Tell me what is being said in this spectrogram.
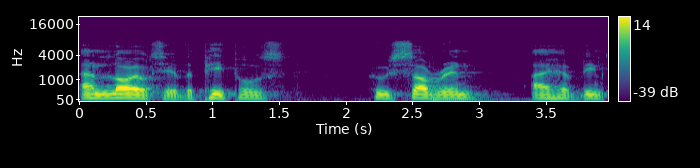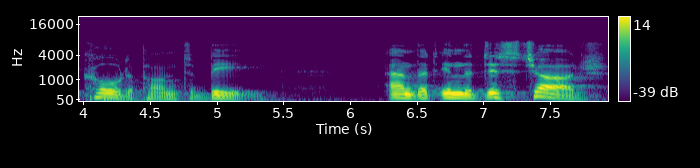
and loyalty of the peoples whose sovereign I have been called upon to be, and that in the discharge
